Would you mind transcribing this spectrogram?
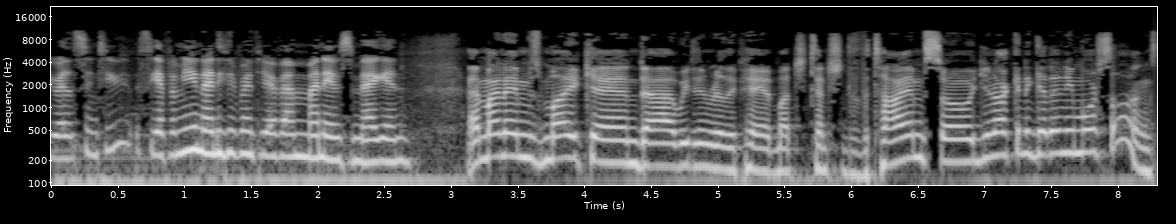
You are listening to CFMU 93.3 FM. My name is Megan. And my name is Mike, and uh, we didn't really pay much attention to the time, so you're not going to get any more songs.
